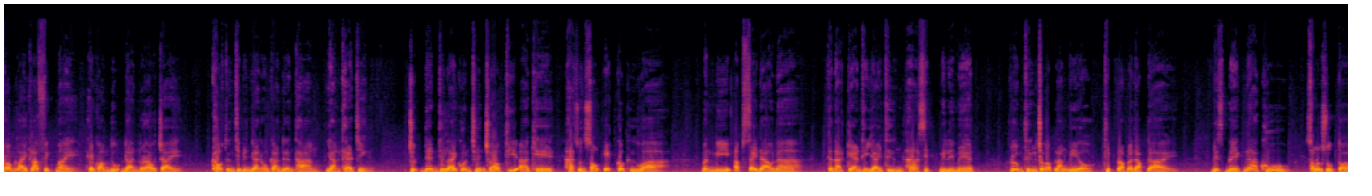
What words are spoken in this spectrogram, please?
พร้อมลายกราฟิกใหม่ ให้ความดุดันเร้าใจ เข้าถึงจิตวิญญาณของการเดินทางอย่างแท้จริง จุดเด่นที่หลายคนชื่นชอบ TRK 502X ก็คือว่า มันมีอัพไซด์ดาวหน้า ขนาดแกนที่ใหญ่ถึง 50มิลลิเมตรรวมถึงช่องอัพหลังเดียวที่ปรับระดับได้ ดิสเบรกหน้าคู่2ลูกสูบต่อ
